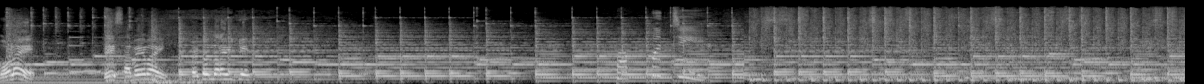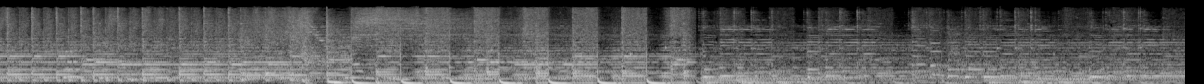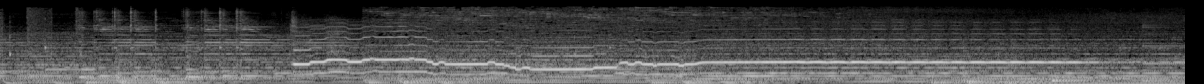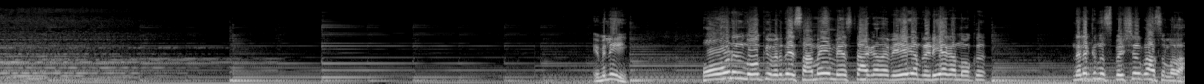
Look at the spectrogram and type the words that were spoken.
മോളെ സമയമായി. പെട്ടെന്ന് ഇറങ്ങിക്കേ. എമിലി ഫോണിൽ നോക്കി വെറുതെ സമയം വേസ്റ്റ് ആക്കാതെ വേഗം റെഡിയാകാൻ നോക്ക്. നിനക്കിന്ന് സ്പെഷ്യൽ ക്ലാസ് ഉള്ളതാ.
